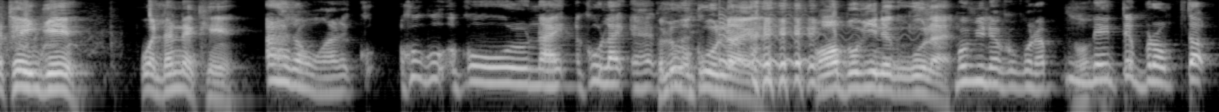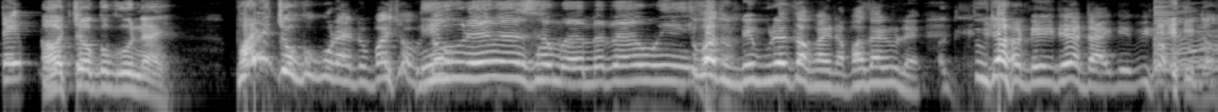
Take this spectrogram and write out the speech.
ကထိန်ခင်းဟိုကလက်နဲ့ခင်းအဲ့ဒါကြောင့်ငါလေ အခုအခုအကိုနိုင်အကိုလိုက်အဲဘလို့အကိုနိုင်ဩဘိုးကြီးနဲ့ကိုကိုနိုင်မမီနဲ့ကိုကိုနာနေတက်ဘရောတော့တက်ဩကြောကိုကိုနိုင်ဘာလို့ကြောကိုကိုနိုင်တော့ဘိုက်ရှော့နေတော့ဦးနဲ့မဆောင်မမပန်းဝေးသူကသူနေဘူးတဲ့စောင့်ခိုင်းတာဘာဆိုင်လို့လဲသူကြတော့နေတဲ့အတိုင်းနေပြီးတော့အေးတော့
